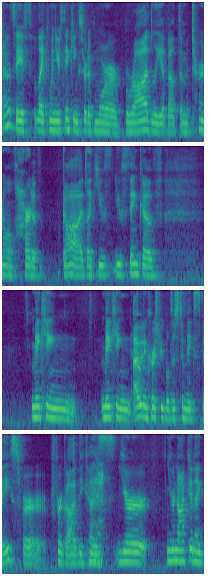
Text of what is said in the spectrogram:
I would say if like when you're thinking sort of more broadly about the maternal heart of God, like you you think of making making I would encourage people just to make space for for God because you're you're not going to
